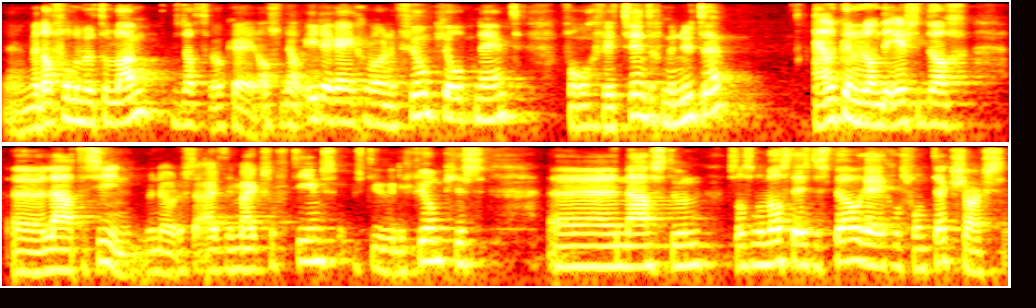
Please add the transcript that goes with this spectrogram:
Uh, maar dat vonden we te lang. Dus dachten we, oké, als nou iedereen gewoon een filmpje opneemt van ongeveer 20 minuten. En dan kunnen we dan de eerste dag laten zien. We nodigen ze uit in Microsoft Teams. We sturen die filmpjes naast doen. Zoals nog wel steeds de spelregels van TechSharks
